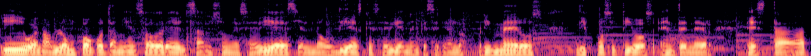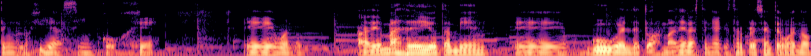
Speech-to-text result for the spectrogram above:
Y bueno, habló un poco también sobre el Samsung S10 y el Note 10 que se vienen, que serían los primeros dispositivos en tener esta tecnología 5G. Eh, bueno, además de ello también eh, Google de todas maneras tenía que estar presente. Bueno,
